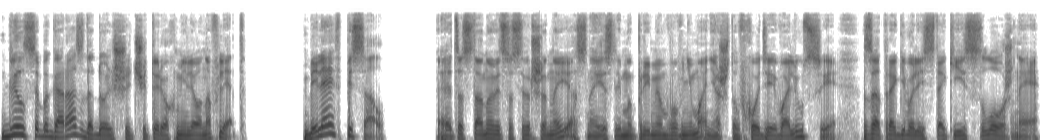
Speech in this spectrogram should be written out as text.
длился бы гораздо дольше 4 миллионов лет. Беляев писал, это становится совершенно ясно, если мы примем во внимание, что в ходе эволюции затрагивались такие сложные,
